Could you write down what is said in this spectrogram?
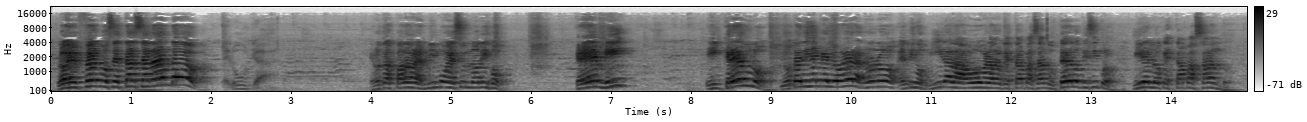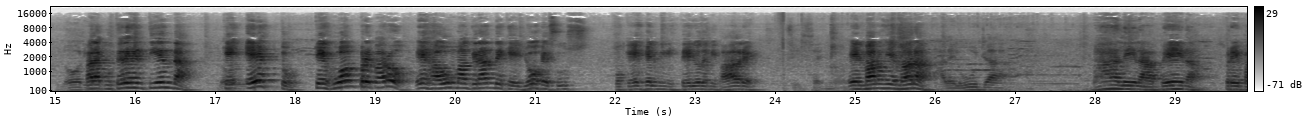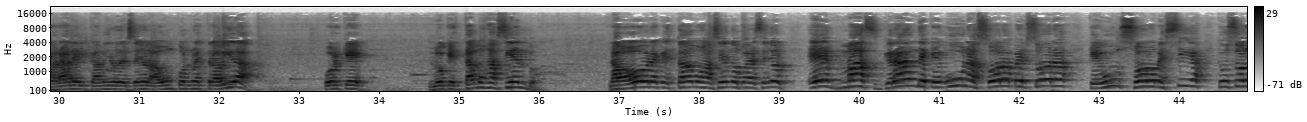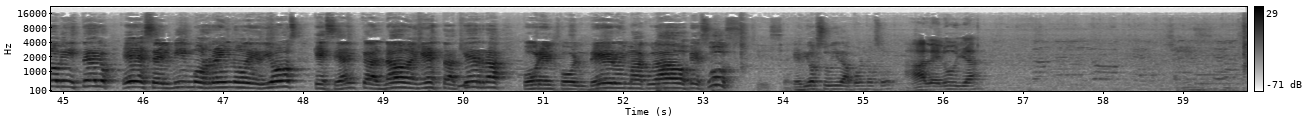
los enfermos se están sanando. Aleluya. En otras palabras, el mismo Jesús no dijo, cree en mí, incrédulo, yo te dije que yo era. No, no, él dijo, mira la obra de lo que está pasando. Ustedes los discípulos, miren lo que está pasando. Gloria. Para que ustedes entiendan que esto que Juan preparó es aún más grande que yo, Jesús, porque es el ministerio de mi Padre. Sí, Señor. Hermanos y hermanas, Aleluya. vale la pena preparar el camino del Señor aún con nuestra vida. Porque lo que estamos haciendo, la obra que estamos haciendo para el Señor, es más grande que una sola persona, que un solo Mesías, que un solo ministerio. Es el mismo reino de Dios que se ha encarnado en esta tierra por el Cordero Inmaculado Jesús, que dio su vida por nosotros. Aleluya.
